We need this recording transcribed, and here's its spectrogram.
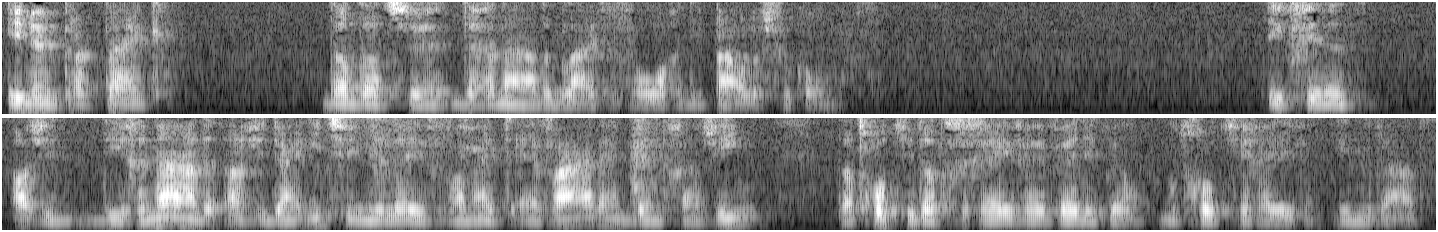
In hun praktijk. Dan dat ze de genade blijven volgen die Paulus verkondigt. Ik vind het, als je die genade, als je daar iets in je leven van hebt ervaren en bent gaan zien, dat God je dat gegeven heeft, weet ik wel. Moet God je geven, inderdaad.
